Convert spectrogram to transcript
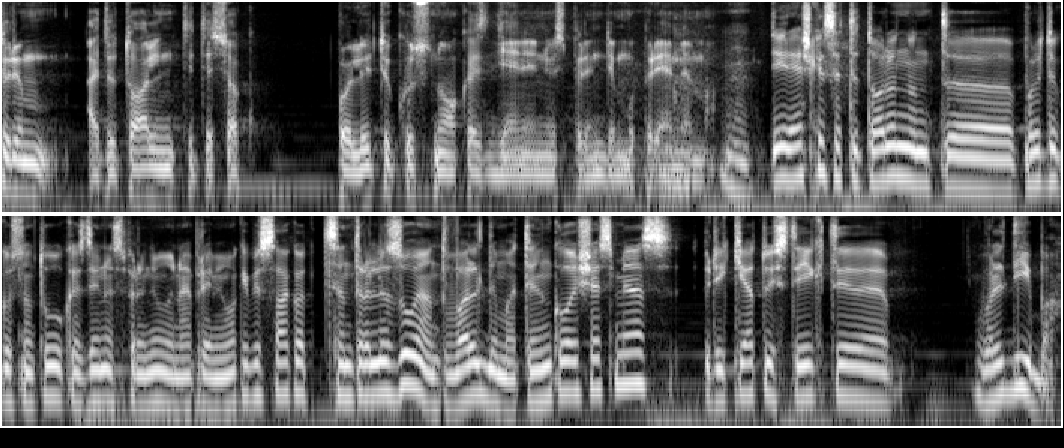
turim atitolinti tiesiog politikus nuo kasdieninių sprendimų prieimimo. Mm. Tai reiškia, atitolinant uh, politikus nuo tų kasdienių sprendimų neprieimimo, kaip jūs sakote, centralizuojant valdymą tinklo iš esmės, reikėtų įsteigti valdybą.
